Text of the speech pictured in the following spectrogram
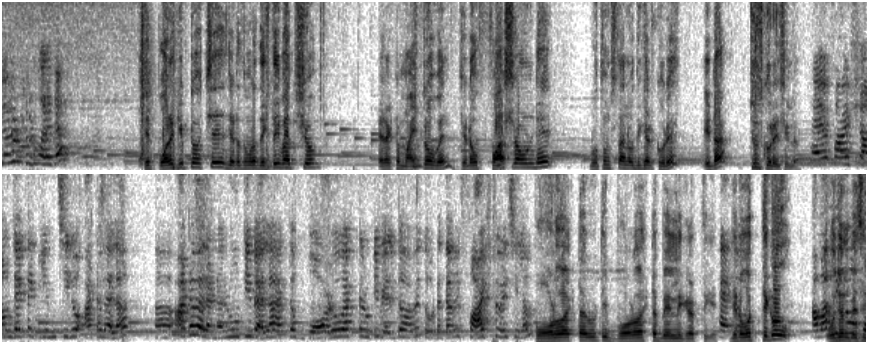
চলুন শুরু করা যাক। এর পরের গিফটটা হচ্ছে যেটা তোমরা দেখতেই পাচ্ছ এটা একটা মাইক্রো ওভেন যেটা ফার্স্ট রাউন্ডে প্রথম স্থান অধিকার করে এটা চুজ করেছিল। হ্যাঁ ফার্স্ট রাউন্ডে একটা গেম ছিল আটা বেলা। আটা বেলা না রুটি বেলা একটা বড় একটা রুটি বেলতে হবে তো ওটাতে আমি ফার্স্ট হয়েছিলাম। বড় একটা রুটি বড় একটা বেলনিকার থেকে হ্যাঁ, যেটা ওর থেকেও ওজন বেশি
